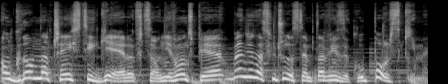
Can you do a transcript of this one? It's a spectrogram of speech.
Ogromna część tych gier, w co nie wątpię, będzie na Switchu dostępna w języku polskim.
